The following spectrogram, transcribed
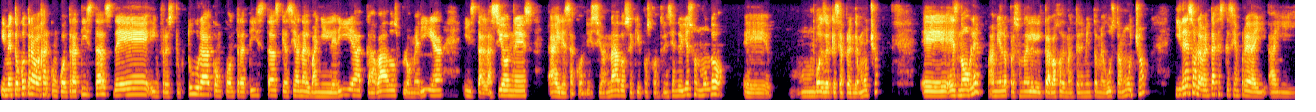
y me tocó trabajar con contratistas de infraestructura, con contratistas que hacían albañilería, acabados, plomería, instalaciones, aires acondicionados, equipos contra incendio. Y es un mundo eh, del que se aprende mucho. Eh, es noble, a mí en lo personal el trabajo de mantenimiento me gusta mucho y de eso la ventaja es que siempre hay, hay,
